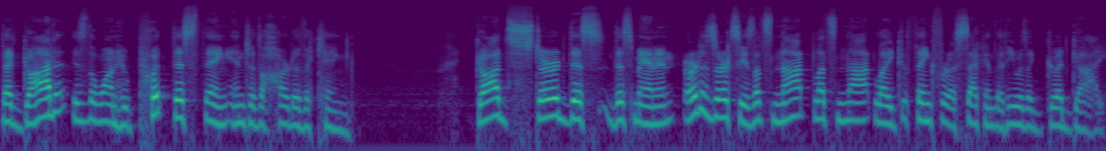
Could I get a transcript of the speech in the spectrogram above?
that God is the one who put this thing into the heart of the king. God stirred this, this man. And Artaxerxes, let's not, let's not like think for a second that he was a good guy.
